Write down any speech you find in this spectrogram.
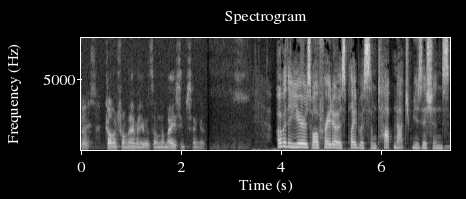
Nice. Coming from him, he was an amazing singer. Over the years, Walfredo has played with some top notch musicians.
